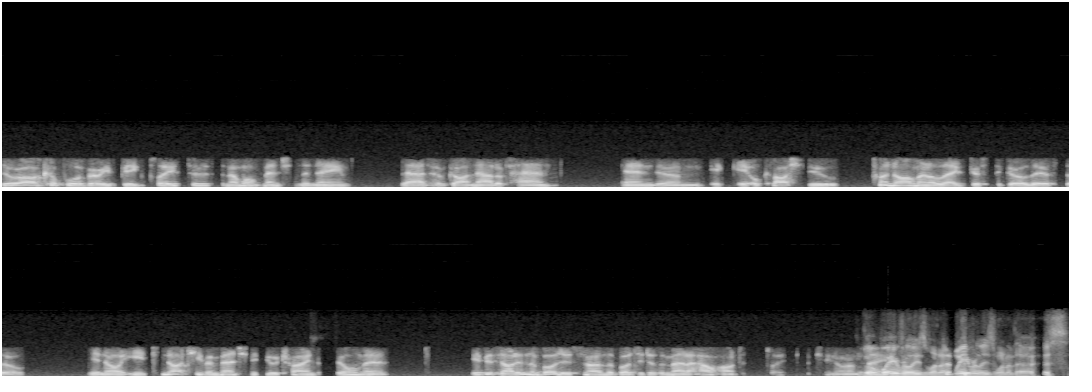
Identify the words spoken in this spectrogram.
There are a couple of very big places, and I won't mention the names, that have gotten out of hand, and um, it, it'll cost you phenomenal leg just to go there. So, you know, it's not to even mention if you're trying to film it. If it's not in the budget, it's not in the budget. It doesn't matter how haunted the place. is, You know what I'm Well, saying? Waverly's one of Waverly's one of those.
